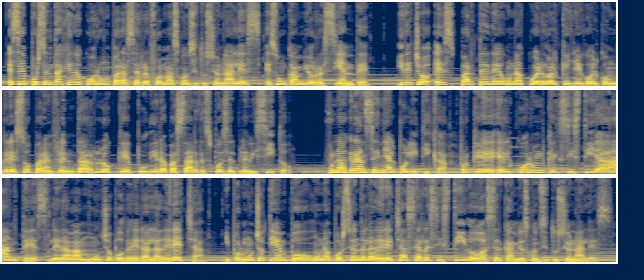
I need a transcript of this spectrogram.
Ese porcentaje de quórum para hacer reformas constitucionales es un cambio reciente, y de hecho es parte de un acuerdo al que llegó el Congreso para enfrentar lo que pudiera pasar después del plebiscito. Fue una gran señal política, porque el quórum que existía antes le daba mucho poder a la derecha, y por mucho tiempo una porción de la derecha se ha resistido a hacer cambios constitucionales.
